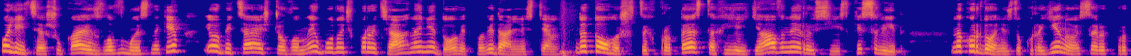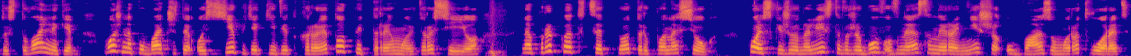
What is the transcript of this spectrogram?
Поліція шукає зловмисників і обіцяє, що вони будуть притягнені до відповідальності. До того ж, в цих протестах є явний російський слід. На кордоні з Україною серед протестувальників можна побачити осіб, які відкрито підтримують Росію. Наприклад, це Петр Панасюк. Польський журналіст вже був внесений раніше у базу миротворець.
